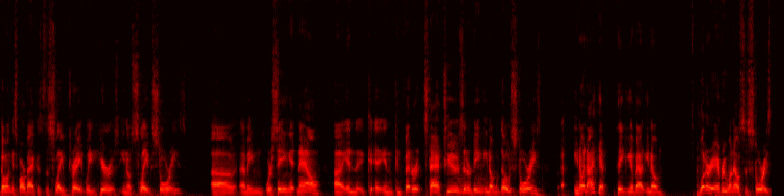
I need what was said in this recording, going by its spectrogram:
going as far back as the slave trade. We hear you know slave stories. Uh, I mean, we're seeing it now uh, in in Confederate statues that are being you know those stories. Uh, You know, and I kept thinking about you know what are everyone else's stories?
